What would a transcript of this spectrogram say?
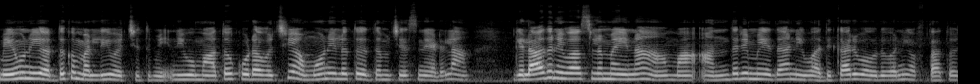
మేము నీ వద్దకు మళ్ళీ వచ్చితిమి. నీవు మాతో కూడా వచ్చి అమ్మోనీలతో యుద్ధం చేసిన ఎడల గిలాదు నివాసులమైన మా అందరి మీద నీవు అధికారి అవుదువని యఫ్తాతో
